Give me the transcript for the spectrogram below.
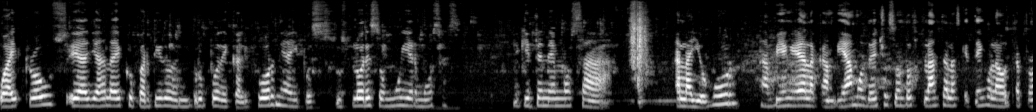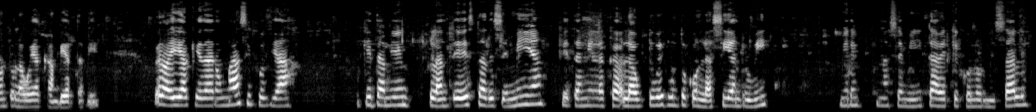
White Rose. Ella ya la he compartido en un grupo de California y pues sus flores son muy hermosas. Aquí tenemos a, a la yogur. También ella la cambiamos. De hecho son dos plantas las que tengo. La otra pronto la voy a cambiar también. Pero ahí ya quedaron más y pues ya. Aquí también planté esta de semilla que también la, la obtuve junto con la Cian Rubí. Miren, una semillita a ver qué color me sale.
